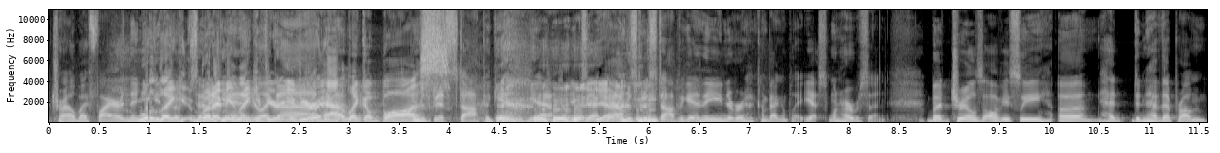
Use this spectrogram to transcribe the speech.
trial by fire, and then Well, you like, but I mean, like, if you're "Ah, if you're I'm gonna- at like a I'm boss, just gonna stop again. Yeah, exactly. Yeah. I'm just gonna stop again, and then you never come back and play. Yes, 100. percent But Trails obviously uh, had didn't have that problem.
